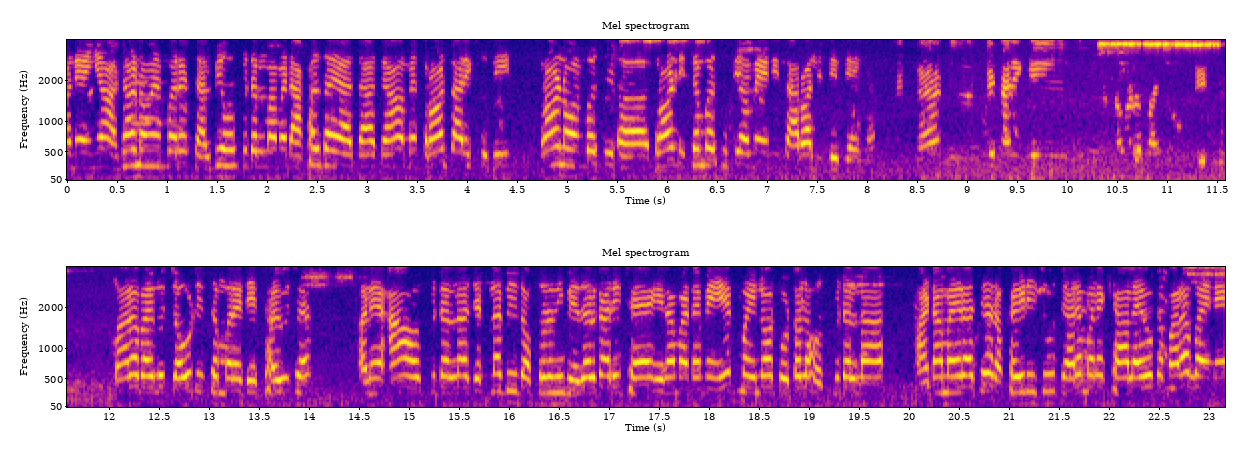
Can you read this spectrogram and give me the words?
અને અહીંયા અઢાર નવેમ્બરે સેલ્બી હોસ્પિટલમાં અમે દાખલ થયા હતા. ત્યાં અમે ત્રણ તારીખ સુધી ત્રણ નવેમ્બર ત્રણ ડિસેમ્બર સુધી અમે એની સારવાર લીધી હતી અહીંયા. મારા ભાઈનું ચૌદ ડિસેમ્બરે ડેટ થયું છે અને આ હોસ્પિટલના જેટલા બી ડૉક્ટરોની બેદરકારી છે એના માટે મેં એક મહિનો ટોટલ હોસ્પિટલમાં આંટા માર્યા છે રખડી છું. ત્યારે મને ખ્યાલ આવ્યો કે મારા ભાઈને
